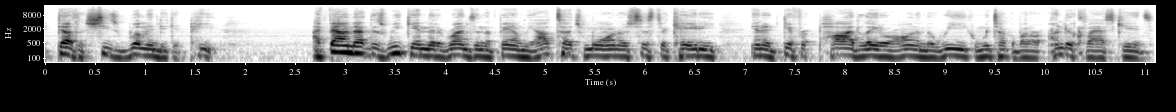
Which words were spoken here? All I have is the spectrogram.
It doesn't. She's willing to compete. I found out this weekend that it runs in the family. I'll touch more on her sister Katie in a different pod later on in the week when we talk about our underclass kids.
